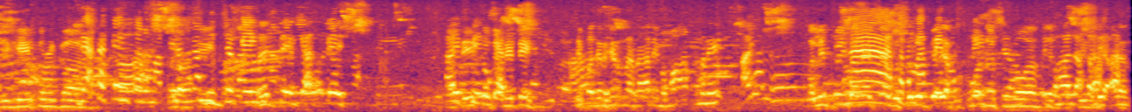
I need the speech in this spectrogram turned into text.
alligator ka? Hindi ka king para mapilo na video king. Dito ganito eh. Di pa dirher na nani mamaak man eh. Malibre Na, na siya, gusto kaya. mapilo Kuha na si. Noah. Bahala ka diyan.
